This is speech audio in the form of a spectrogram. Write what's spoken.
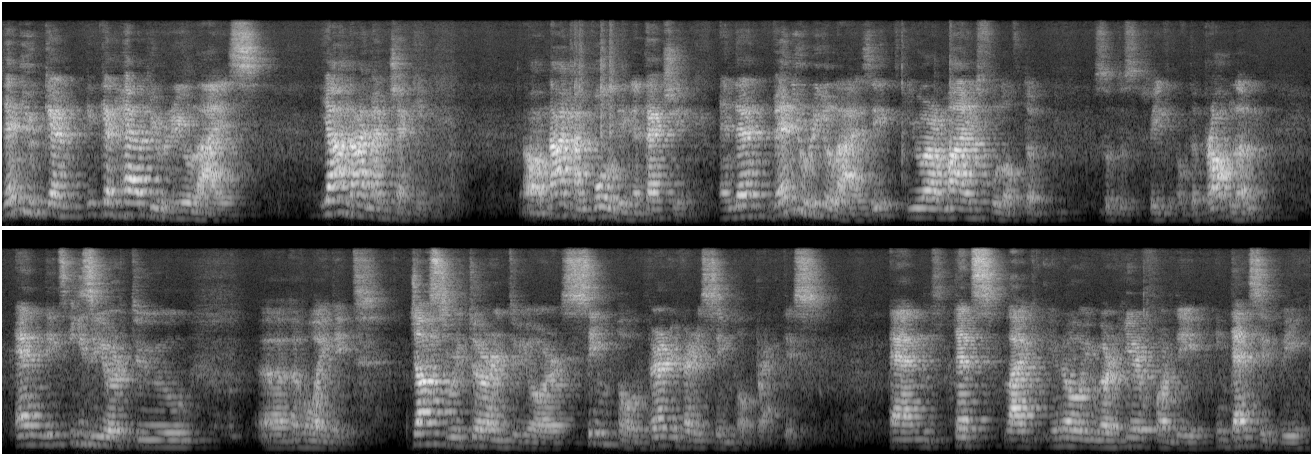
then you can it can help you realize, yeah, now I'm checking. Oh, now I'm holding, attaching. And then when you realize it, you are mindful of the, so to speak, of the problem, and it's easier to uh, avoid it. just return to your simple, very, very simple practice. And that's like, you know, you were here for the intensive week.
